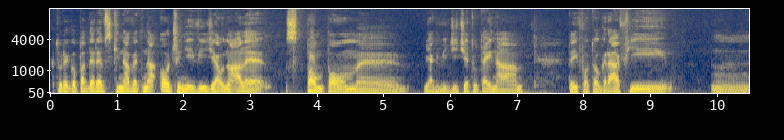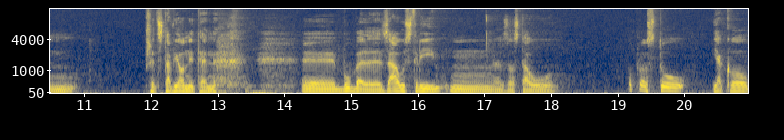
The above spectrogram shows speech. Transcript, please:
którego Paderewski nawet na oczy nie widział, no ale z pompą, e, jak widzicie tutaj na tej fotografii, mm, przedstawiony ten bubel z Austrii mm, został po prostu jako,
